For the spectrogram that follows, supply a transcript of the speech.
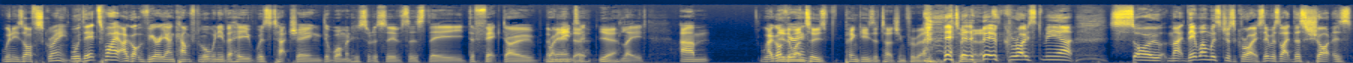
when he's off screen? Well, that's why I got very uncomfortable whenever he was touching the woman who sort of serves as the de facto Amanda, romantic yeah. lead. Um, I They're got the very ones whose pinkies are touching for about two minutes. it grossed me out so much. That one was just gross. There was like this shot is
